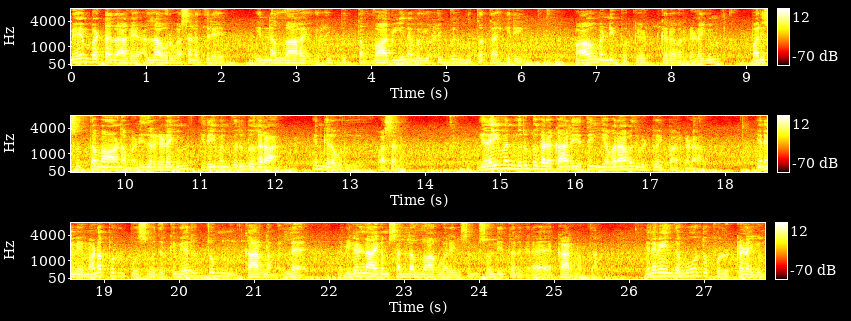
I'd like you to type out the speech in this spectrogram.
மேம்பட்டதாக அல்லாஹ் ஒரு வசனத்திலே இன்னல்லாஹ யுஹிப்பு தவ்வாபீன வ யுஹிப்புல் முத்தத்தஹிரீன் பாவ மன்னிப்பு கேட்கிறவர்களையும் பரிசுத்தமான மனிதர்களையும் இறைவன் விரும்புகிறான் என்கிற ஒரு வசனம். இறைவன் விரும்புகிற காரியத்தை எவராவது விட்டு வைப்பார்களா? எனவே மணப்பொருள் பூசுவதற்கு வேறொன்றும் காரணம் அல்ல நபிகள் நாயகம் சல்லல்லாஹு அலைஹி சொல்லித் தருகிற காரணம்தான். எனவே இந்த மூன்று பொருட்களையும்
